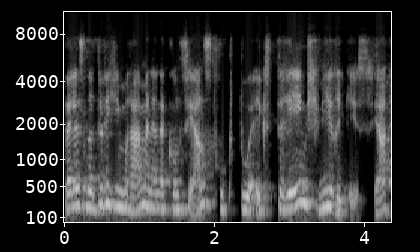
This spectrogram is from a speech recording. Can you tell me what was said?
weil es natürlich im Rahmen einer Konzernstruktur extrem schwierig ist, ja,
